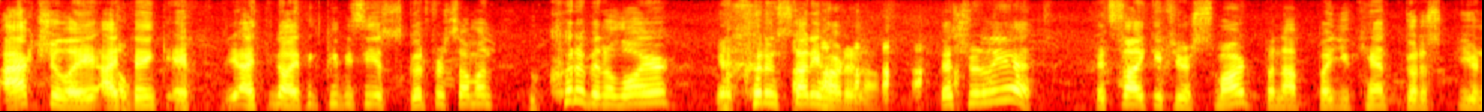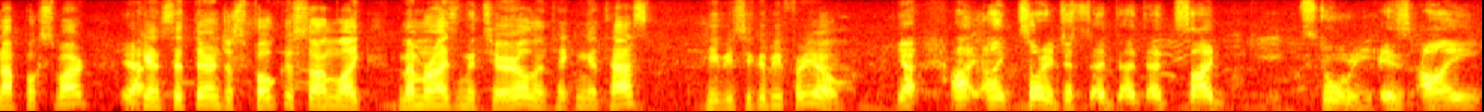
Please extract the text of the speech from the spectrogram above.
actually, I Oh. think if I, no, I think PPC is good for someone who could have been a lawyer but couldn't study hard enough. That's really it. It's like if you're smart but not but you can't go to you're not book smart. Yeah. You can sit there and just focus on like memorizing material and taking a test. PPC could be for you. Yeah, I, I sorry, just a, a, a side story is I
